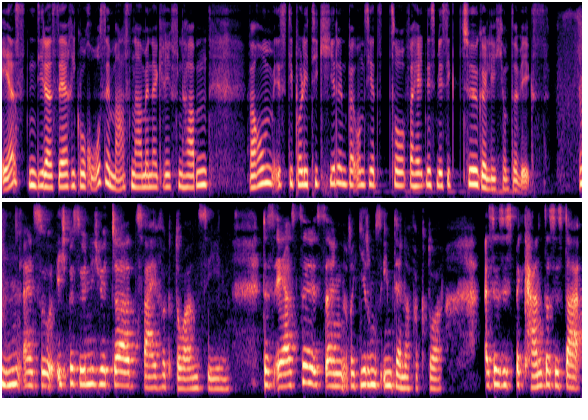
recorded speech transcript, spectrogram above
ersten, die da sehr rigorose Maßnahmen ergriffen haben. Warum ist die Politik hier denn bei uns jetzt so verhältnismäßig zögerlich unterwegs? Mhm, also ich persönlich würde da zwei Faktoren sehen. Das erste ist ein regierungsinterner Faktor. Also es ist bekannt, dass es da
